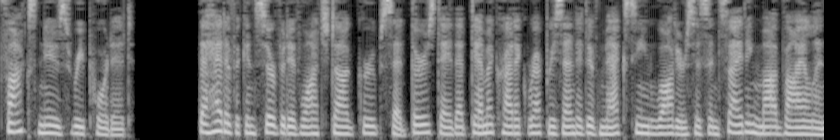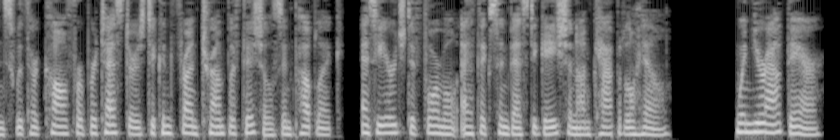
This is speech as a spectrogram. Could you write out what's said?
Fox News reported. The head of a conservative watchdog group said Thursday that Democratic Representative Maxine Waters is inciting mob violence with her call for protesters to confront Trump officials in public, as he urged a formal ethics investigation on Capitol Hill. When you're out there,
